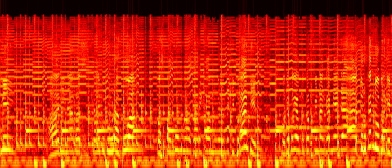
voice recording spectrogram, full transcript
Kami. Hari nabas kali bubu rapuang, pas panggung kamu ngelandaki pengantin. Bagai-bagai buka kendang kami ada atur kendu pergi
